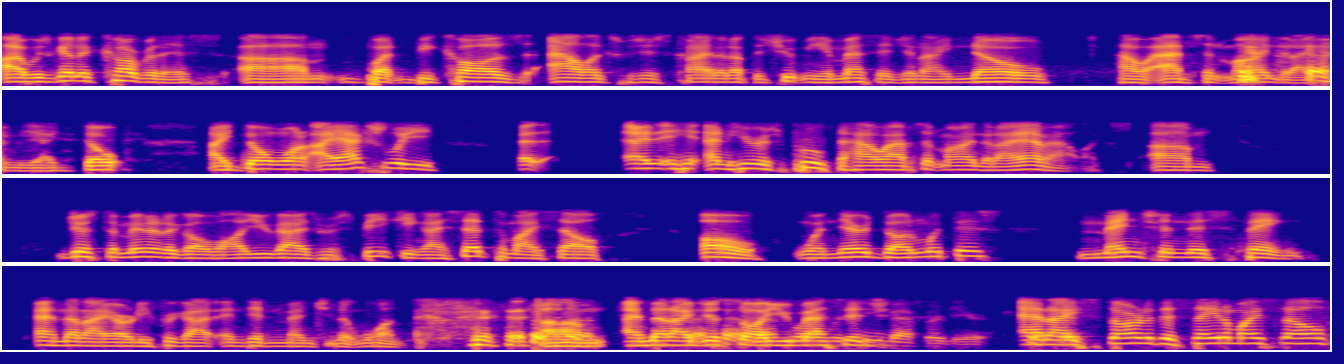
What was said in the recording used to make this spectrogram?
I was going to cover this, um, but because Alex was just kind enough to shoot me a message, and I know how absent-minded I can be, I don't I don't want. I actually and, and here's proof to how absent-minded I am, Alex. Um, just a minute ago, while you guys were speaking, I said to myself, "Oh, when they're done with this, mention this thing." And then I already forgot and didn't mention it once. Um, and then I just saw you message, and I started to say to myself,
